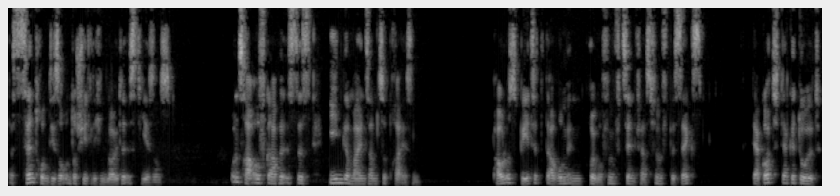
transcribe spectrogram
das Zentrum dieser unterschiedlichen Leute ist Jesus. Unsere Aufgabe ist es, ihn gemeinsam zu preisen. Paulus betet darum in Römer 15, Vers 5 bis 6, Der Gott der Geduld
